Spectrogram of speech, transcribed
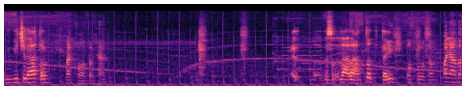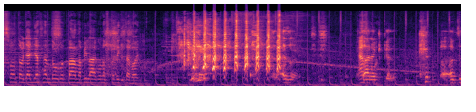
Mi, mit csináltak? Meghaltak hát. Ezt Lá, láttad te is? Ott voltam. Anyád azt mondta, hogy egyetlen dolgot bán a világon, az pedig te vagy. Ez a... Ez Várj, volt. kell... Az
